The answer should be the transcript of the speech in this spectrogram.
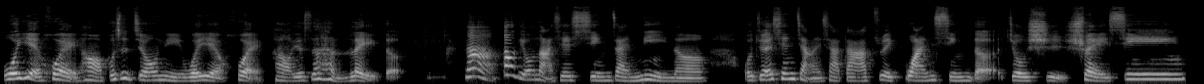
我也会哈，不是只有你，我也会哈，也是很累的。那到底有哪些星在逆呢？我觉得先讲一下大家最关心的，就是水星。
